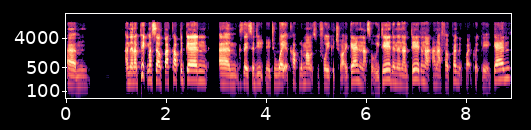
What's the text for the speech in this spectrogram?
Um, and then I picked myself back up again because um, they said you need to wait a couple of months before you could try again, and that's what we did. And then I did, and I and I fell pregnant quite quickly again.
